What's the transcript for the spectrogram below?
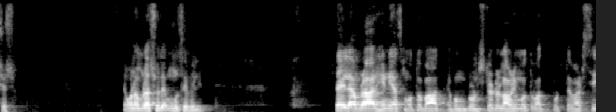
শেষ। এখন আমরা আসলে মুছে ফেলি। তাইলে আমরা আরহেনিয়াস মতবাদ এবং ব্রনস্টাড ও লাউরি মতবাদ পড়তে পারছি।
